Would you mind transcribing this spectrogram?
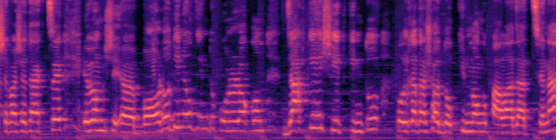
আশেপাশে থাকছে এবং বড়দিনেও কিন্তু কোনো রকম জাকিয়ে শীত কিন্তু কলকাতা সহ দক্ষিণবঙ্গ পাওয়া যাচ্ছে না,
